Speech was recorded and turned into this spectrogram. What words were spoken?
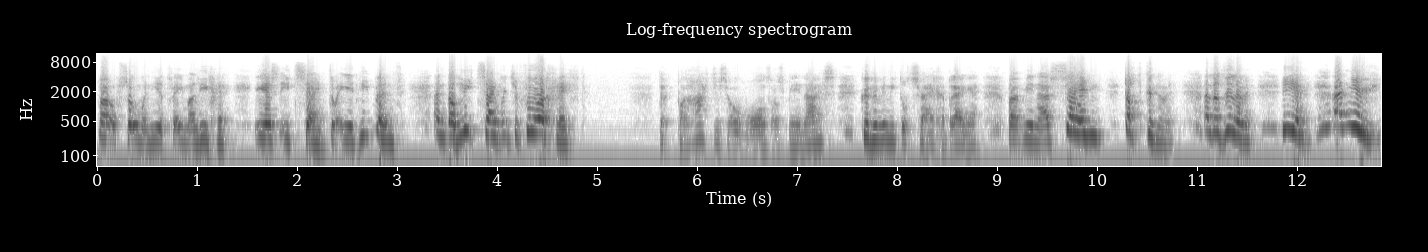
Maar op zo'n manier tweemaal liegen. Eerst iets zijn terwijl je het niet bent. En dan niet zijn wat je voorgeeft. De praatjes over ons als minnaars kunnen we niet tot zwijgen brengen. Maar minnaars zijn, dat kunnen we. En dat willen we. Hier en nu.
